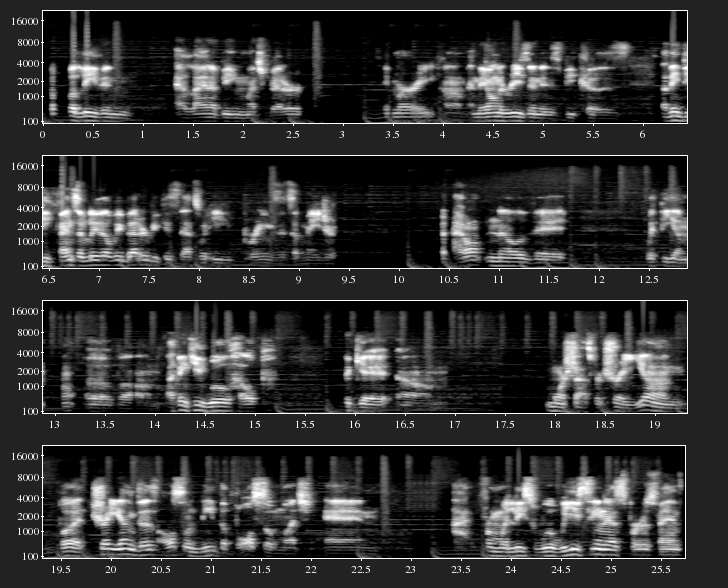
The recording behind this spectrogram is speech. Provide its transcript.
I don't believe in Atlanta being much better than Murray, um, and the only reason is because I think defensively they'll be better because that's what he brings. It's a major, but I don't know that with the amount of um, I think he will help to get um, more shots for Trae Young, but Trae Young does also need the ball so much and. I, from at least what we've seen as Spurs fans,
